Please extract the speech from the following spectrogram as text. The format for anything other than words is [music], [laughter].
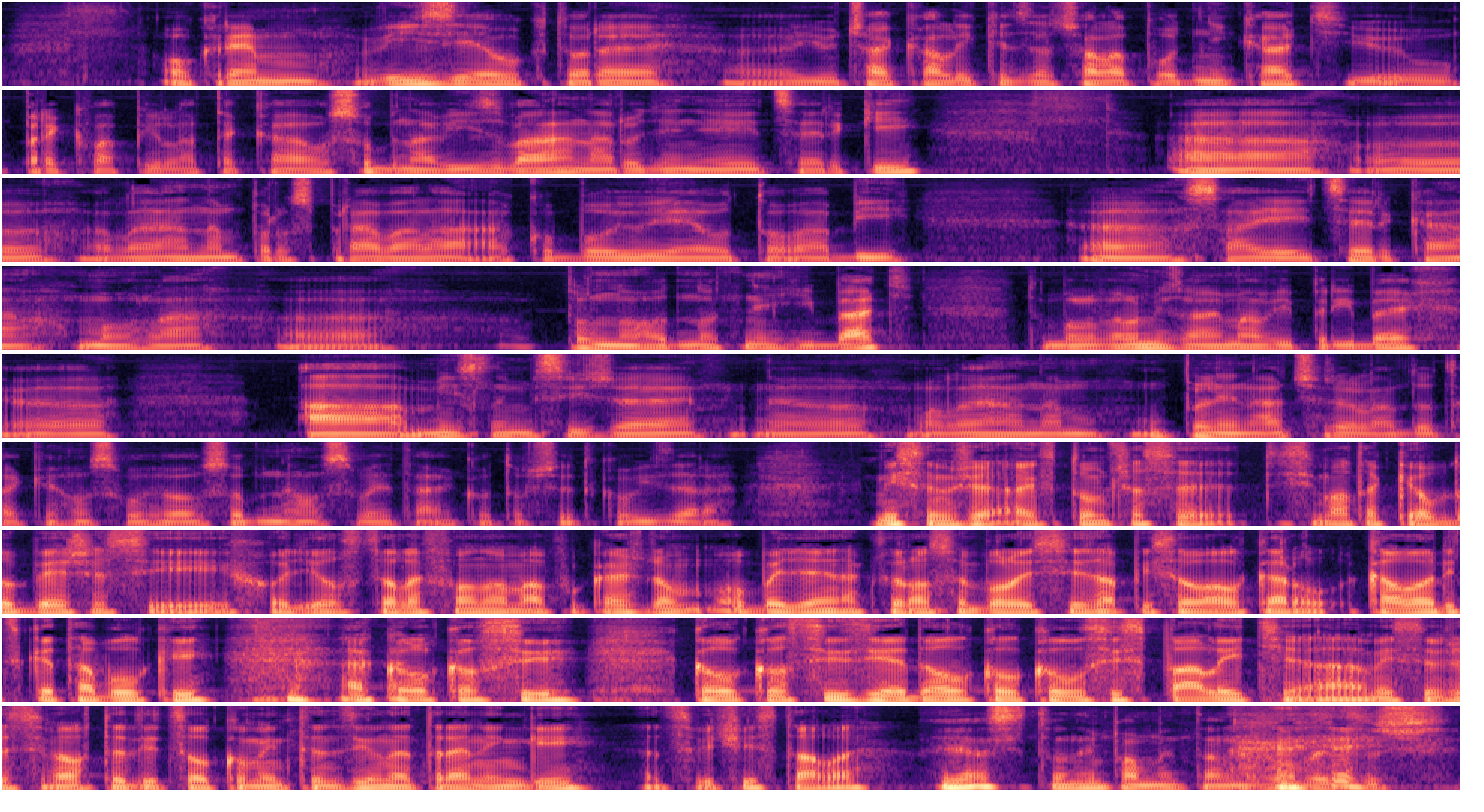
Okrem víziev, ktoré e, ju čakali, keď začala podnikať, ju prekvapila taká osobná výzva narodenie jej cerky a e, Lea nám porozprávala, ako bojuje o to, aby e, sa jej cerka mohla e, plnohodnotne hýbať. To bol veľmi zaujímavý príbeh a myslím si, že Lea nám úplne načrela do takého svojho osobného sveta, ako to všetko vyzerá. Myslím, že aj v tom čase ty si mal také obdobie, že si chodil s telefónom a po každom obede, na ktorom sme boli, si zapisoval kalorické tabulky a koľko si, koľko si zjedol, koľko musí spaliť a myslím, že si mal vtedy celkom intenzívne tréningy. Cvičí stále? Ja si to nepamätám vôbec už.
